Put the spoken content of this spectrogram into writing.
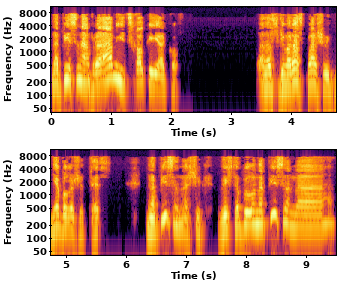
написано Авраам, Ицхок и Яков. А нас Гемора спрашивает, не было же тест? Написано, ведь что было написано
